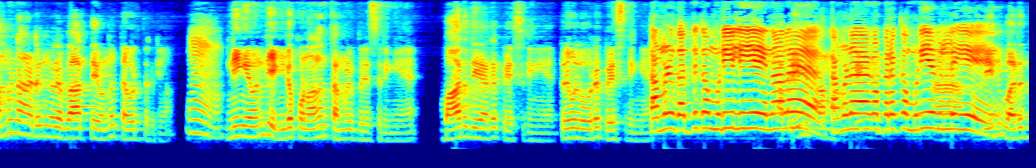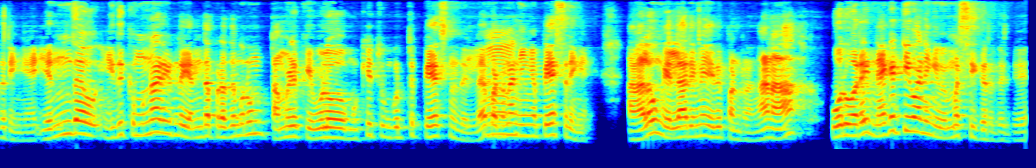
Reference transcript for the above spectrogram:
தமிழ்நாடுங்கிற வார்த்தையை வந்து தவிர்த்திருக்கலாம். நீங்க வந்து எங்க போனாலும் தமிழ் பேசுறீங்க. பாரதியாரே பேசுறீங்க திருவள்ளுவரே பேசுறீங்க. தமிழ் கத்துக்க முடியலையே என்னால. தமிழாக பிறக்க முடியவில்லையே. வருந்துறீங்க. எந்த இதுக்கு முன்னாடி இருந்த எந்த பிரதமரும் தமிழுக்கு இவ்வளவு முக்கியத்துவம் கொடுத்து பேசுனது இல்ல பட் ஆனா நீங்க பேசுறீங்க. அதனால உங்க எல்லாருமே இது பண்றாங்க. ஆனா ஒருவரை நெகட்டிவா நீங்க விமர்சிக்கிறதுக்கு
